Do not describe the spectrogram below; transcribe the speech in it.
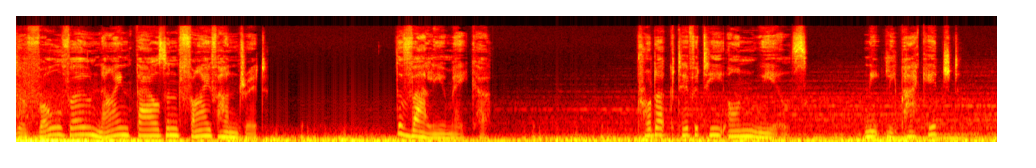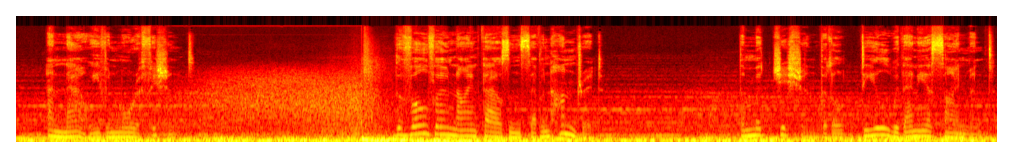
The Volvo 9500. The Value Maker. Productivity on wheels, neatly packaged, and now even more efficient the Volvo 9700. The magician that'll deal with any assignment,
